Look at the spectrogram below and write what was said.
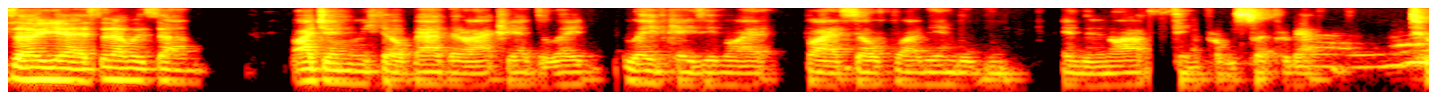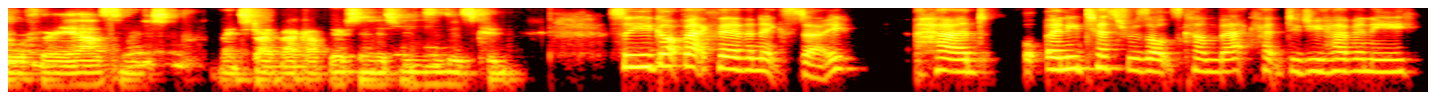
so yeah, so that was. Um, I genuinely felt bad that I actually had to leave leave Kezia by by herself by the end of the end of the night. I think I probably slept for about two or three hours, and I just went straight back up there as soon as visitors could. So you got back there the next day. Had any test results come back? Had, did you have any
